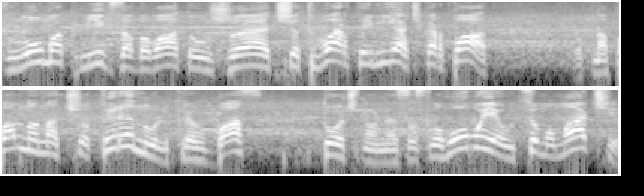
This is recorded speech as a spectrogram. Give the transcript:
Тлумак міг забивати уже четвертий м'яч Карпат. От, напевно, на 4-0 Кривбас точно не заслуговує у цьому матчі.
